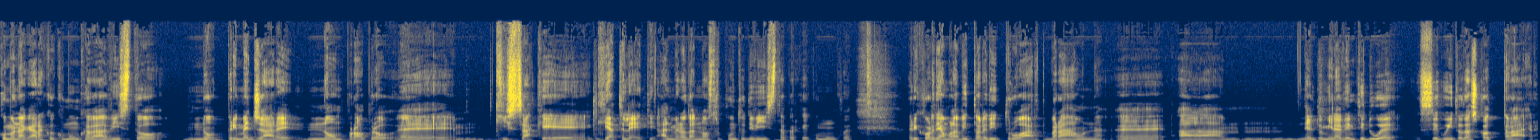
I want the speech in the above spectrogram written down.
come una gara che comunque aveva visto no, primeggiare non proprio eh, chissà che, che, atleti, almeno dal nostro punto di vista, perché comunque ricordiamo la vittoria di True Art Brown eh, a, nel 2022, seguito da Scott Trier.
